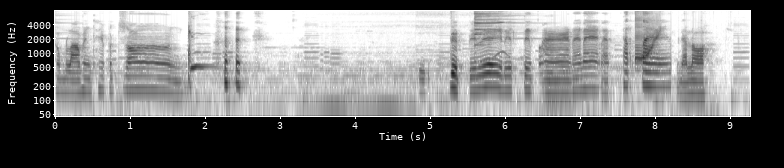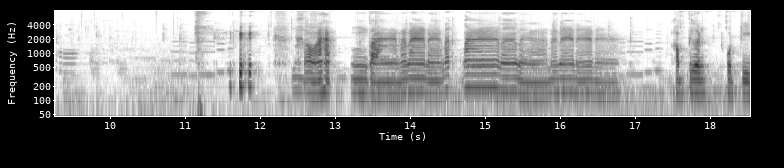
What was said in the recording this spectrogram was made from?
คำรามแห่งเทพเจ้าตึดไปเรื่อยตึดตึดอ่าแน่แน่แต่ตัดแต่เดี๋ยวรอ เข้ามาอืมตาแน่แน่แน่แน่แน่แน่แน่แน่แน่แน่แน่คำเตือนกดจี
